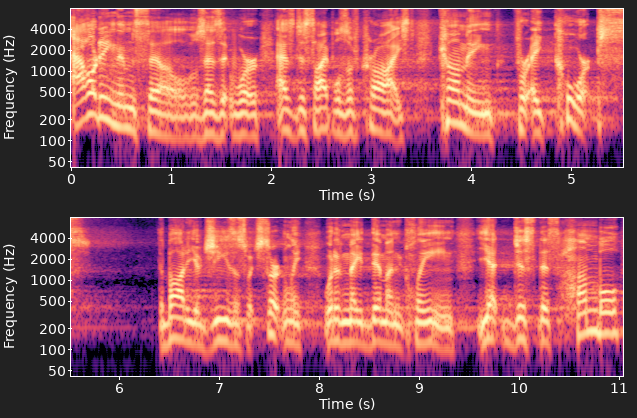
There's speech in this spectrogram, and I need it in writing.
outing themselves, as it were, as disciples of Christ, coming for a corpse, the body of Jesus, which certainly would have made them unclean. Yet, just this humble,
